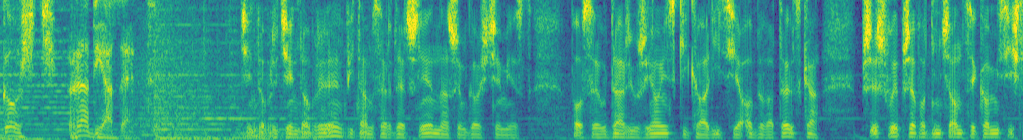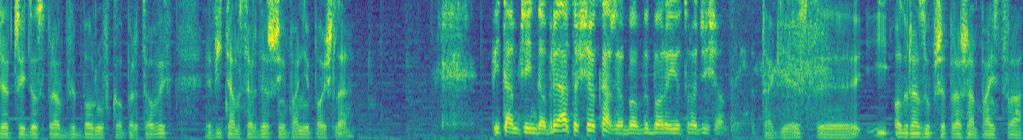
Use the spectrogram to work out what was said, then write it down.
gość Radia Z. Dzień dobry, dzień dobry, witam serdecznie. Naszym gościem jest poseł Dariusz Joński, Koalicja Obywatelska, przyszły przewodniczący Komisji Śledczej do spraw wyborów kopertowych. Witam serdecznie, panie pośle. Witam, dzień dobry, a to się okaże, bo wybory jutro o 10. Tak jest y, i od razu przepraszam państwa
